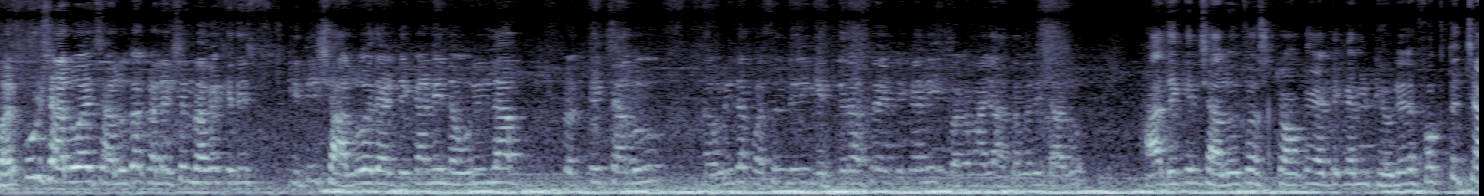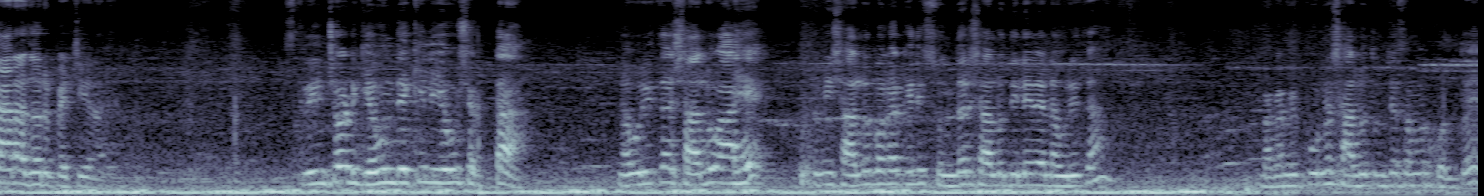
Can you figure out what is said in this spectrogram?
भरपूर शालू आहे शालूचा कलेक्शन बघा किती किती शालू आहे त्या ठिकाणी नवरीला प्रत्येक शालू नवरीच्या पसंतीने घेतलेला असतो या ठिकाणी. बघा माझ्या हातामध्ये शालू. हा देखील शालूचा स्टॉक या ठिकाणी ठेवलेला आहे फक्त चार हजार रुपयाची येणार आहे स्क्रीनशॉट घेऊन देखील येऊ शकता. नवरीचा शालू आहे. तुम्ही शालू बघा किती सुंदर शालू दिलेला आहे नवरीचा. बघा मी पूर्ण शालू तुमच्यासमोर खोलतो खोलतोय.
